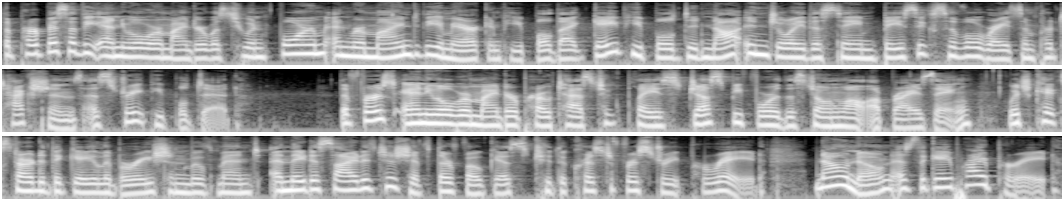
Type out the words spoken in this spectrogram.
The purpose of the annual reminder was to inform and remind the American people that gay people did not enjoy the same basic civil rights and protections as straight people did. The first annual reminder protest took place just before the Stonewall Uprising, which kickstarted the gay liberation movement, and they decided to shift their focus to the Christopher Street Parade, now known as the Gay Pride Parade.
